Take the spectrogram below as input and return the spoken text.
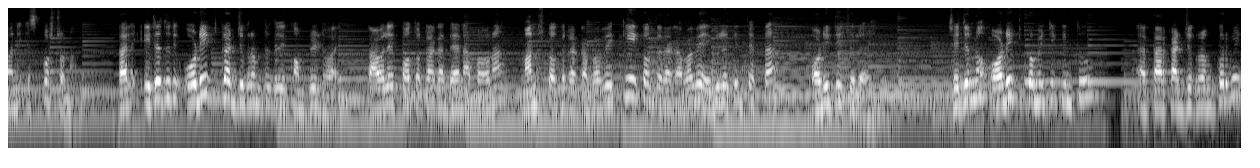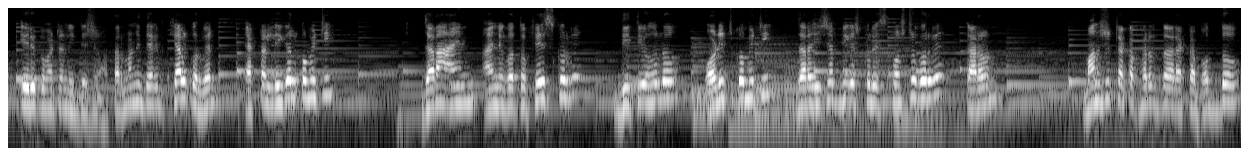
মানে স্পষ্ট না। তাহলে এটা যদি অডিট কার্যক্রমটা যদি কমপ্লিট হয়, তাহলে কত টাকা দেয় না পাও না মানুষ কত টাকা পাবে, কে কত টাকা পাবে, এগুলো কিন্তু একটা অডিটে চলে আসবে। সেই জন্য অডিট কমিটি কিন্তু তার কার্যক্রম করবে, এরকম একটা নির্দেশনা। তার মানে দেখেন, খেয়াল করবেন, একটা লিগ্যাল কমিটি যারা আইন, আইনগত ফেস করবে, দ্বিতীয় হলো অডিট কমিটি যারা হিসাব নিকাশ করে স্পষ্ট করবে, কারণ মানুষের টাকা ফেরত দেওয়ার একটা বদ্ধ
